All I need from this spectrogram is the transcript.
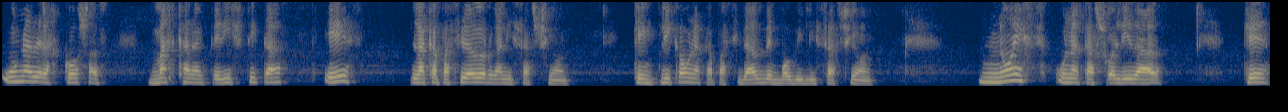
una de las cosas más características es la capacidad de organización, que implica una capacidad de movilización. No es una casualidad que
